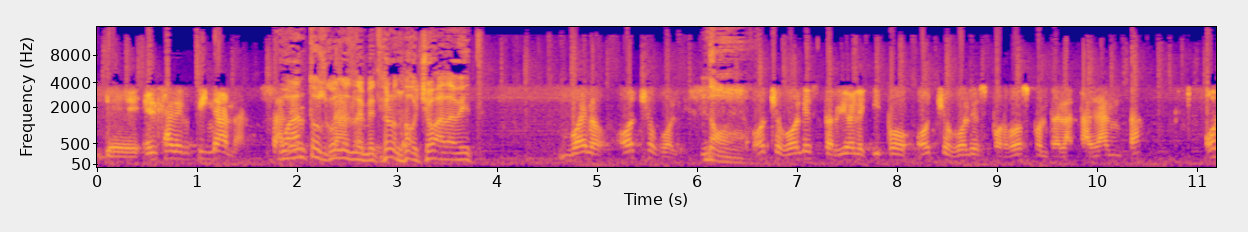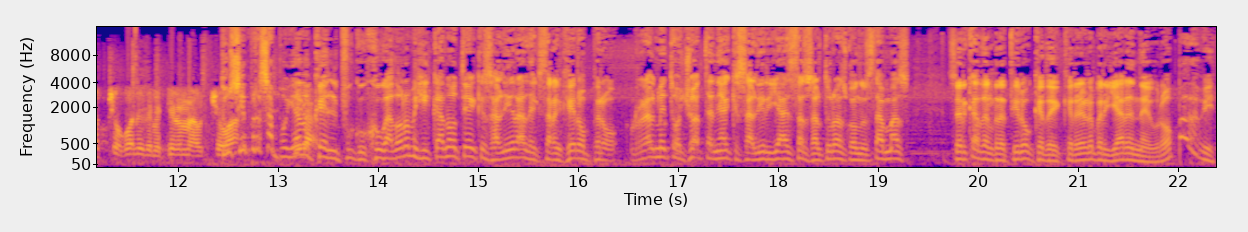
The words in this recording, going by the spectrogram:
de el Salertinana. ¿Cuántos goles le metieron a Ochoa, David? Bueno, ocho goles. No. Ocho goles, perdió el equipo ocho goles por dos contra el Atalanta. Ocho goles le metieron a Ochoa. Tú siempre has apoyado Mira, que el jugador mexicano tiene que salir al extranjero, pero realmente Ochoa tenía que salir ya a estas alturas cuando está más cerca del retiro que de querer brillar en Europa, David.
